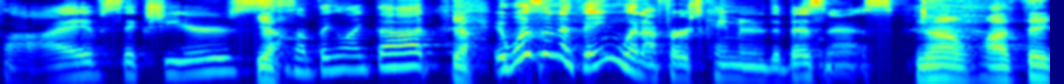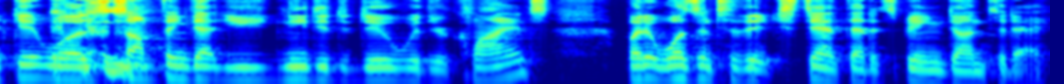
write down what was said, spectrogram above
five, six years, Yeah. something like that. Yeah. It wasn't a thing when I first came into the business. No, I think it was something that you needed to do with your clients, but it wasn't to the extent that it's being done today.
